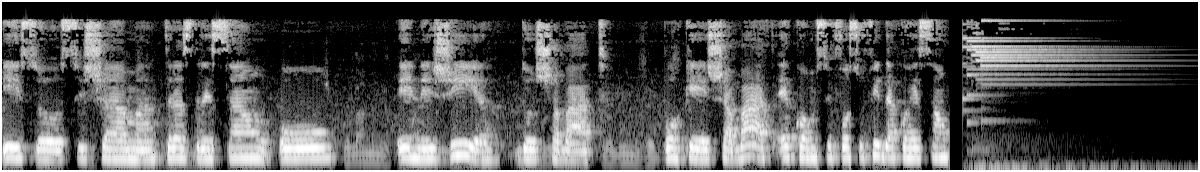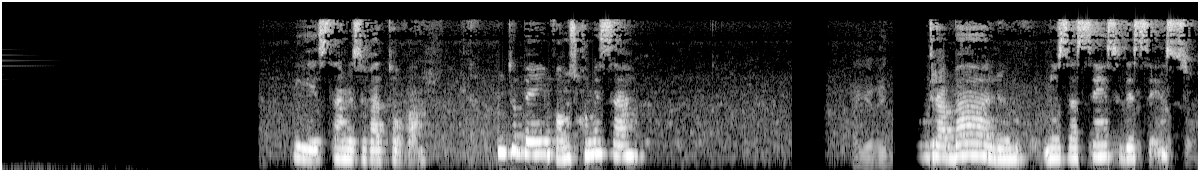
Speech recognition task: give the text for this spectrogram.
Isso se chama transgressão ou energia do Shabat, porque Shabat é como se fosse o fim da correção e estamos Torá. Muito bem, vamos começar. O trabalho nos ascenso e descenso.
